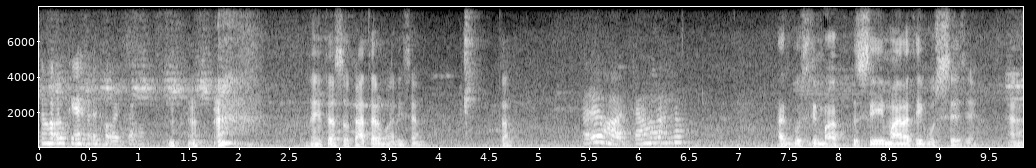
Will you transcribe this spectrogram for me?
તમારું કહેવાય હોય તો. નહીં તો શું કાતર મારી છે તો? અરે હટાવવાનો આજ ગુસ્સે માપસી મારાથી ગુસ્સે છે હા?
